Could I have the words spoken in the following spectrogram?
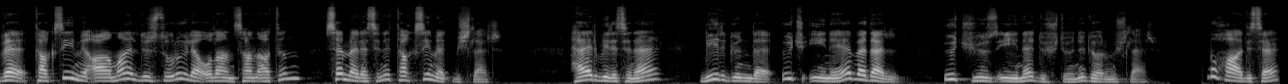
ve taksimi amal düsturuyla olan sanatın semeresini taksim etmişler. Her birisine bir günde üç iğneye bedel, 300 iğne düştüğünü görmüşler. Bu hadise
